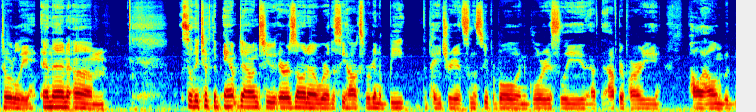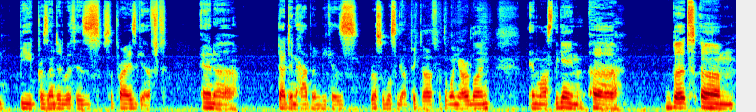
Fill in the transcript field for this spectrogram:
totally. And then, um, so they took the amp down to Arizona, where the Seahawks were going to beat the Patriots in the Super Bowl, and gloriously at the after party, Paul Allen would be presented with his surprise gift, and uh, that didn't happen because Russell Wilson got picked off at the one yard line and lost the game. Uh, but um,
